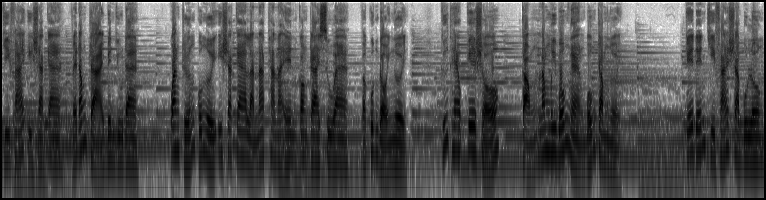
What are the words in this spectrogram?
Chi phái Isaka phải đóng trại bên Juda. Quan trưởng của người Isaka là Nathanael con trai Sua và quân đội người, cứ theo kê sổ cộng 54.400 người. Kế đến chi phái Sabulon,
